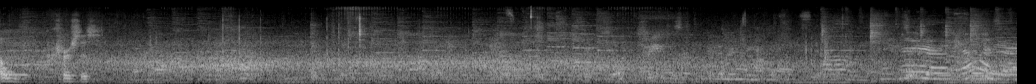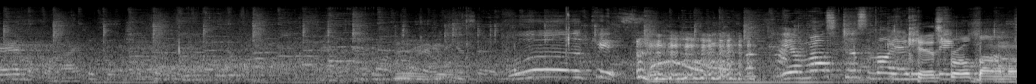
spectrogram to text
Oh, curses. Kiss. Your mouth's too small. You need Kiss for Obama.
